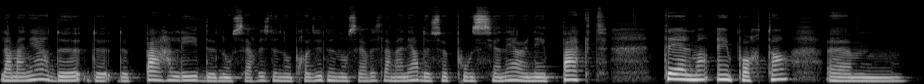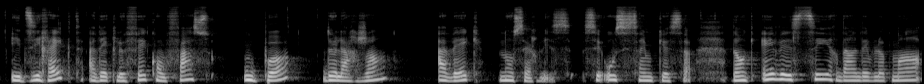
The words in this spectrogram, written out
la manière de, de, de, parler de nos services, de nos produits, de nos services, la manière de se positionner a un impact tellement important euh, et direct avec le fait qu'on fasse ou pas de l'argent avec nos services. C'est aussi simple que ça. Donc, investir dans le développement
